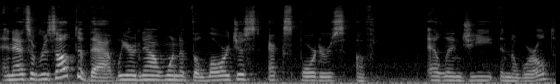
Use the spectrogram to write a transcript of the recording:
And as a result of that, we are now one of the largest exporters of LNG in the world.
